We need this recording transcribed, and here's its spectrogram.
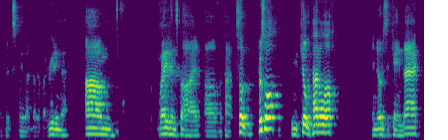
I could explain that better by reading that. Um, right inside of the panel. So first of all, let me kill the panel off and notice it came back.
